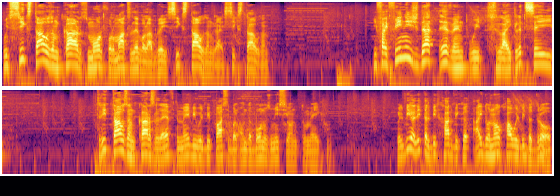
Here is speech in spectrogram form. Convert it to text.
with 6000 cards more for max level upgrade, 6000 guys, 6000. If I finish that event with like, let's say 3000 cards left, maybe will be possible on the bonus mission to make. Will be a little bit hard because I don't know how will be the drop.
